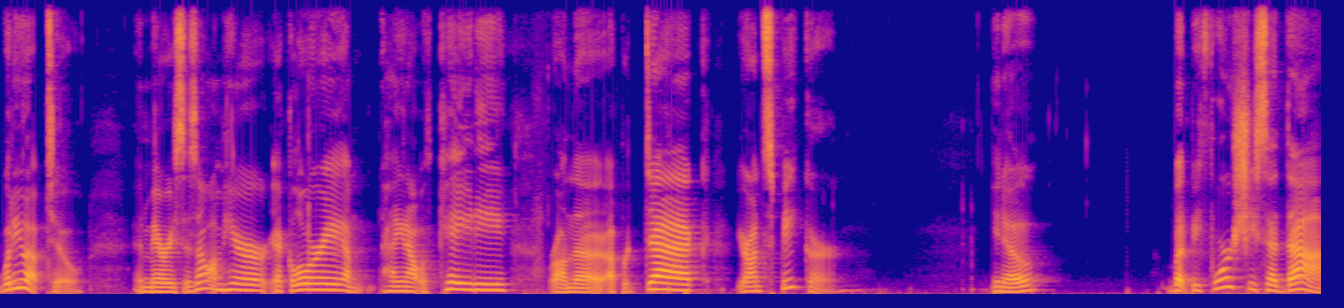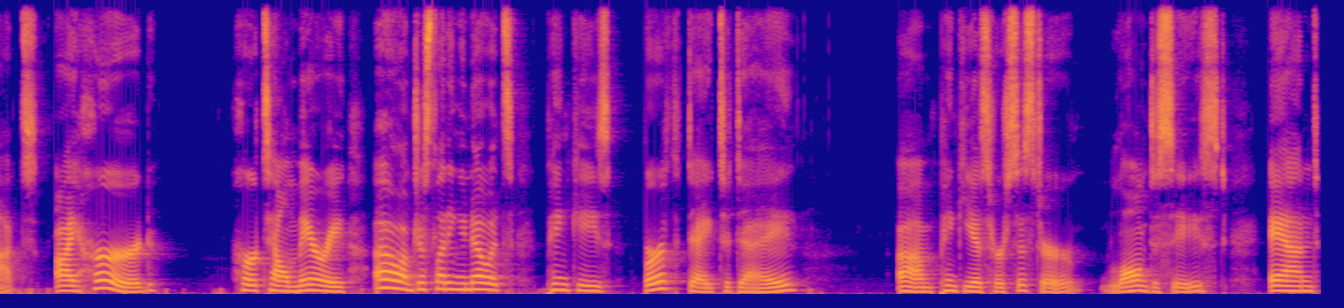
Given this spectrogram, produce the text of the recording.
What are you up to? And Mary says, Oh, I'm here at Glory. I'm hanging out with Katie. We're on the upper deck. You're on speaker. You know? But before she said that, I heard her tell Mary, Oh, I'm just letting you know it's Pinky's birthday today. Um, Pinky is her sister, long deceased. And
